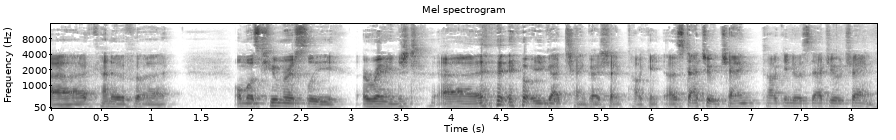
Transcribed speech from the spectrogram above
uh, kind of uh, almost humorously arranged. Uh, you've got Chiang Kai-shek talking, a statue of Chiang talking to a statue of Chiang.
